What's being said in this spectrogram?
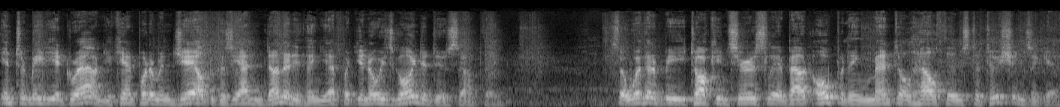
intermediate ground. You can't put him in jail because he hadn't done anything yet, but you know he's going to do something. So we're going to be talking seriously about opening mental health institutions again.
